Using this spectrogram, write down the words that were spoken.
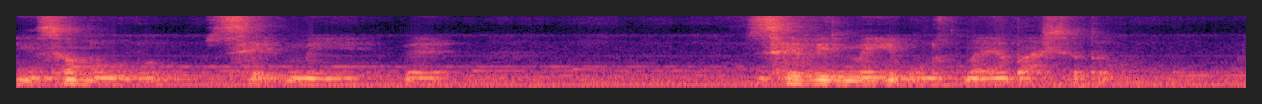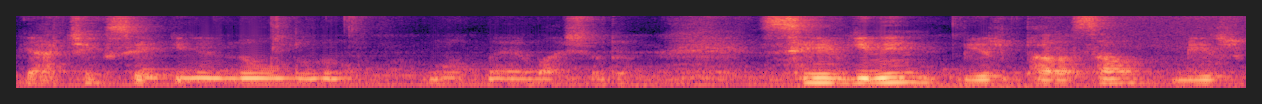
insanoğlu sevmeyi ve sevilmeyi unutmaya başladı. Gerçek sevginin ne olduğunu unutmaya başladı. Sevginin bir parasal bir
